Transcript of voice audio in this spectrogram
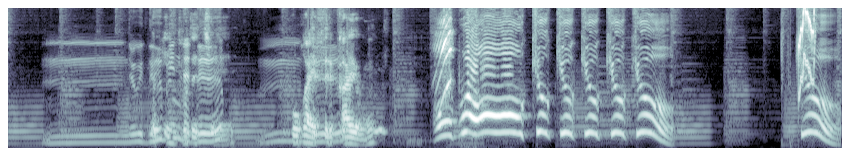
음, 여기 늪인데 늪. 음, 뭐가 늪. 있을까요? 어, 뭐야? 어, 어, Q, Q, Q, Q, Q. Q.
